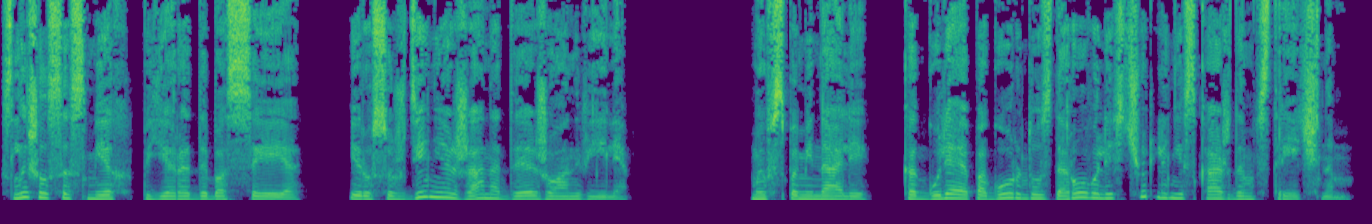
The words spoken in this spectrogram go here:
слышался смех Пьера де Бассея и рассуждения Жана де Жуанвиля. Мы вспоминали, как гуляя по городу, здоровались чуть ли не с каждым встречным.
